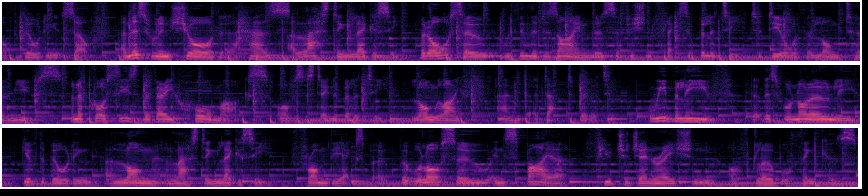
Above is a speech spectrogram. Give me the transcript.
of the building itself. And this will ensure that it has a lasting legacy, but also within the design there's sufficient flexibility to deal with a long-term use. And of course these are the very hallmarks of sustainability, long life and adaptability. We believe that this will not only give the building a long and lasting legacy from the Expo, but will also inspire future generation of global thinkers.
